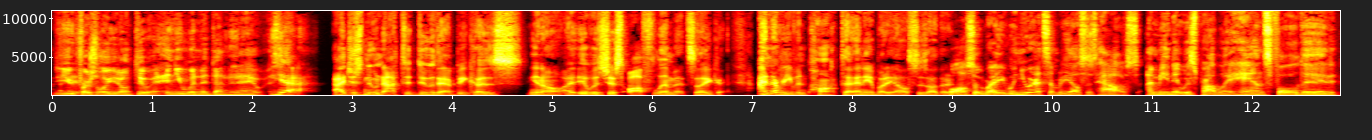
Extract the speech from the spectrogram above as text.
"You first of all, you don't do it," and you wouldn't have done it anyway. Yeah. I just knew not to do that because, you know, it was just off limits. Like I never even talked to anybody else's other. Also, right when you were at somebody else's house, I mean, it was probably hands folded,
